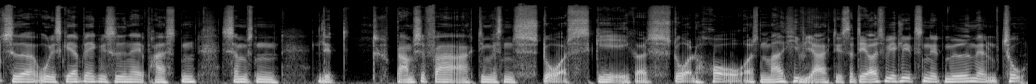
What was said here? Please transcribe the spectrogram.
sidder Ole Skærbæk ved siden af præsten, som sådan lidt bamsefar med sådan et stort skæg og et stort hår og sådan meget hippieagtigt. Så det er også virkelig sådan et møde mellem to,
